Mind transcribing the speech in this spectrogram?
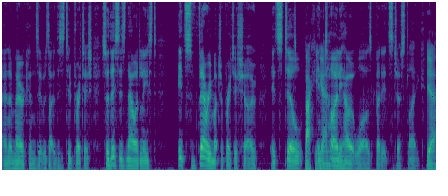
And Americans, it was like this is too British. So this is now at least. It's very much a British show. It's still back again. entirely how it was, but it's just like Yeah.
